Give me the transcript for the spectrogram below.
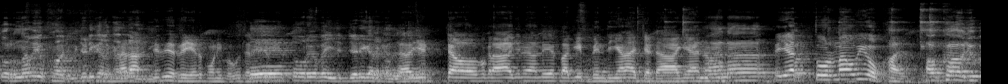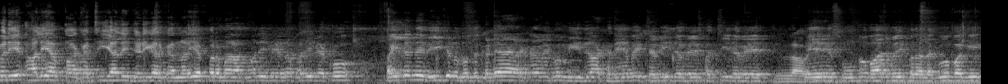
ਤੁਰਨਾ ਵੀ ਔਖਾ ਹੋ ਜੂ ਜਿਹੜੀ ਗੱਲ ਕਰਨੀ ਜਿਹਦੀ ਰੇਤ ਪਾਉਣੀ ਪਊ ਤੇ ਥੱਲੇ। ਤੋਰਿਓ ਭਾਈ ਜਿਹੜੀ ਗੱਲ ਲਓ ਕਰਨੀ ਜੀ ਟੌਪ ਕਲਾਸ ਜਿਹਨਾਂ ਦੇ ਬਾਕੀ ਬਿੰਦੀਆਂ ਦਾ ਜੱਡਾ ਆ ਗਿਆ ਨਾ ਨਾ ਨਾ ਤੇ ਜਿਹੜਾ ਤੁਰਨਾ ਉਹ ਵੀ ਔਖਾ ਹੈ। ਔਖਾ ਹੋ ਜੂ ਪਰ ਇਹ ਹਾਲੇ ਹਫਤਾ ਕੱਚੀ ਆ ਹਲੇ ਜਿਹੜੀ ਗੱਲ ਕਰਨ ਵਾਲੀ ਆ ਪਰਮਾਤਮਾ ਦੀ ਮਿਹਰ ਨਾਲ ਭਾਜੀ ਵੇਖੋ ਪਹਿਲੇ ਨੇ 20 ਕਿਲੋ ਦੁੱਧ ਕੱਢਿਆ ਯਾਰ ਕਾ ਵੇਖੋ ਉਮੀਦ ਰੱਖਦੇ ਆ ਬਈ 24 ਦੇਵੇ 25 ਦੇਵੇ ਲਓ। ਤੇ ਸੂਣ ਤੋਂ ਬਾਅਦ ਬਈ ਪਤਾ ਲੱਗੂ ਬਾਕੀ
